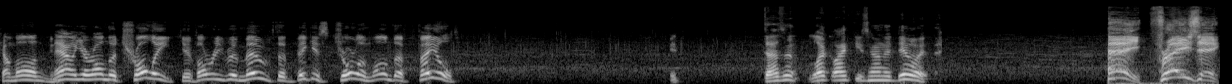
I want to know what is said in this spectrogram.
Come on, now you're on the trolley. You've already removed the biggest Joram on the field. It doesn't look like he's going to do it. Hey, phrasing!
